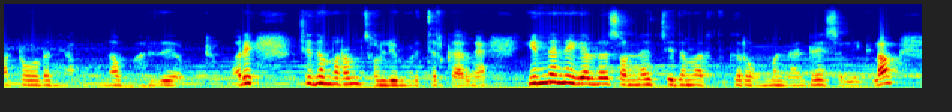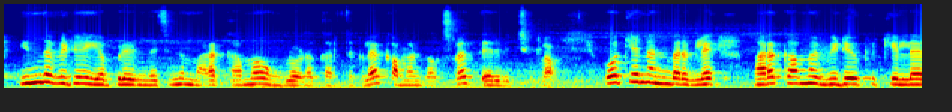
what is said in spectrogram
ஆட்டோவோட ஞாபகம் தான் வருது அப்படின்ற மாதிரி சிதம்பரம் சொல்லி முடிச்சிருக்காருங்க. இந்த நிகழ்வை சொன்ன சிதம்பரத்துக்கு ரொம்ப நன்றி சொல்லிக்கலாம். இந்த வீடியோ எப்படி இருந்துச்சுன்னு மறக்காம உங்களோட கருத்துக்களை கமெண்ட் பாக்ஸில் தெரிவிச்சுக்கலாம். ஓகே நண்பர்களே மறக்காம வீடியோக்கு கீழே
